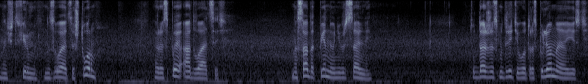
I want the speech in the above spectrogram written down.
Значит, фирма называется Шторм РСП А20 насадок пены универсальный. Тут даже, смотрите, вот распыленная есть.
